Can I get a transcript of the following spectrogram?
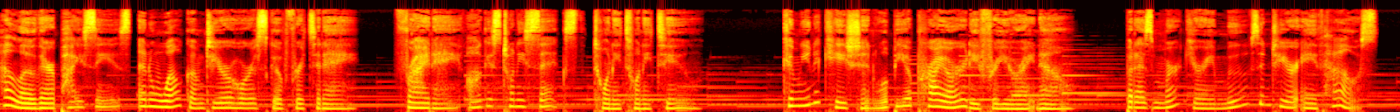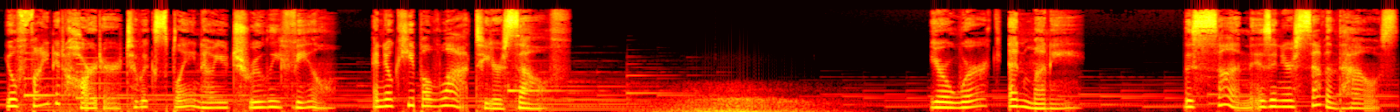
Hello there, Pisces, and welcome to your horoscope for today, Friday, August 26th, 2022. Communication will be a priority for you right now, but as Mercury moves into your eighth house, you'll find it harder to explain how you truly feel, and you'll keep a lot to yourself. Your work and money. The sun is in your seventh house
